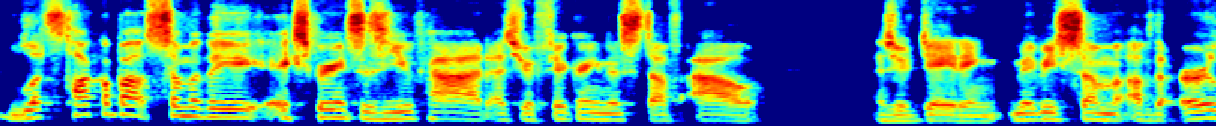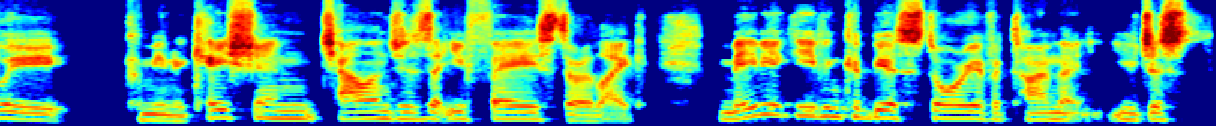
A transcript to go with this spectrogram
Mm-hmm. Let's talk about some of the experiences you've had as you're figuring this stuff out, as you're dating. Maybe some of the early communication challenges that you faced, or like maybe it even could be a story of a time that you just,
